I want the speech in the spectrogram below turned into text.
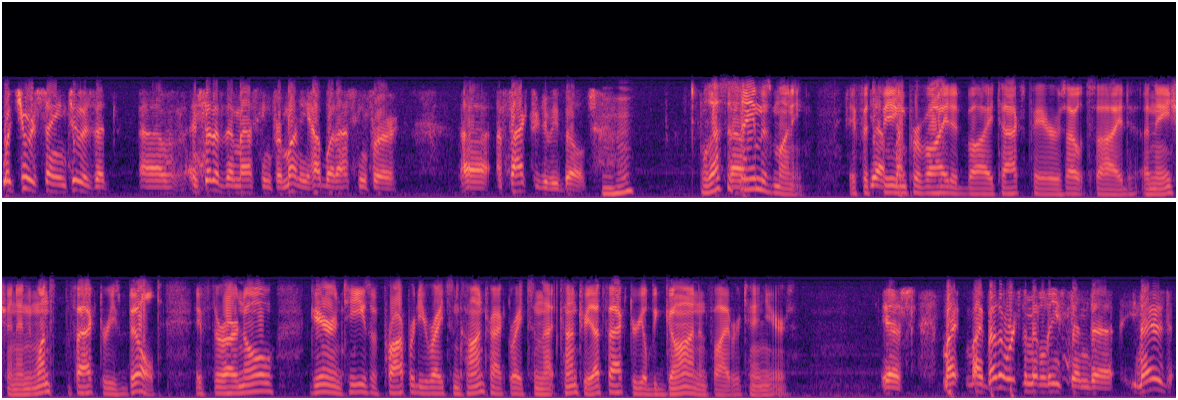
what you were saying too is that uh, instead of them asking for money, how about asking for uh, a factory to be built? mm-hmm. Well, that's the Uh, same as money. If it's yeah, being provided by taxpayers outside a nation, and once the factory's built, if there are no guarantees of property rights and contract rights in that country, that factory will be gone in five or ten years. Yes, my my brother works in the Middle East, and uh, United.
